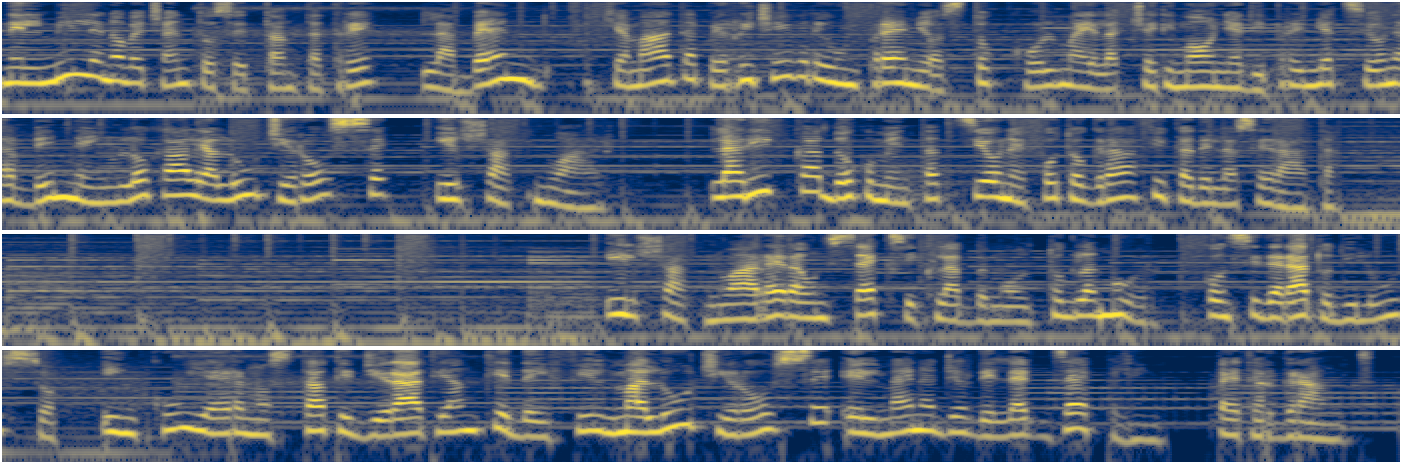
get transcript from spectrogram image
Nel 1973, la band fu chiamata per ricevere un premio a Stoccolma e la cerimonia di premiazione avvenne in un locale a luci rosse, il Chat Noir. La ricca documentazione fotografica della serata. Il Chat Noir era un sexy club molto glamour, considerato di lusso, in cui erano stati girati anche dei film a luci rosse e il manager di Led Zeppelin, Peter Grant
